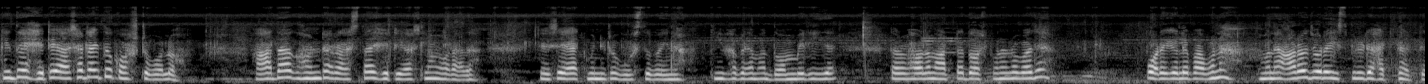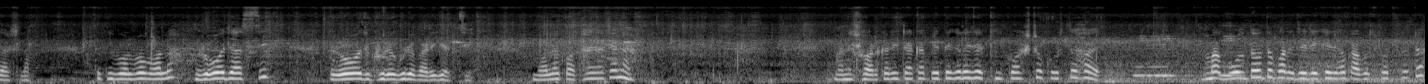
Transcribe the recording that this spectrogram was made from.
কিন্তু হেঁটে আসাটাই তো কষ্ট বলো। আধা ঘণ্টা রাস্তায় হেঁটে আসলাম আর আধা। এসে এক মিনিটও বসতে পারি না। কীভাবে আমার দম বেরিয়ে যায়? তারপর ভাবলাম আটটা, দশ, পনেরো বাজে। পরে গেলে পাবো না। মানে আরও জোরে স্পিডে হাঁটতে হাঁটতে আসলাম। তো কী বলব বলো? রোজ আসছি, রোজ ঘুরে ঘুরে বাড়ি যাচ্ছি। বলো কথায় আছে না? মানে সরকারি টাকা পেতে গেলে যে কি কষ্ট করতে হয়? বা বলতেও তো পারে যে রেখে যাও কাগজপত্রটা,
